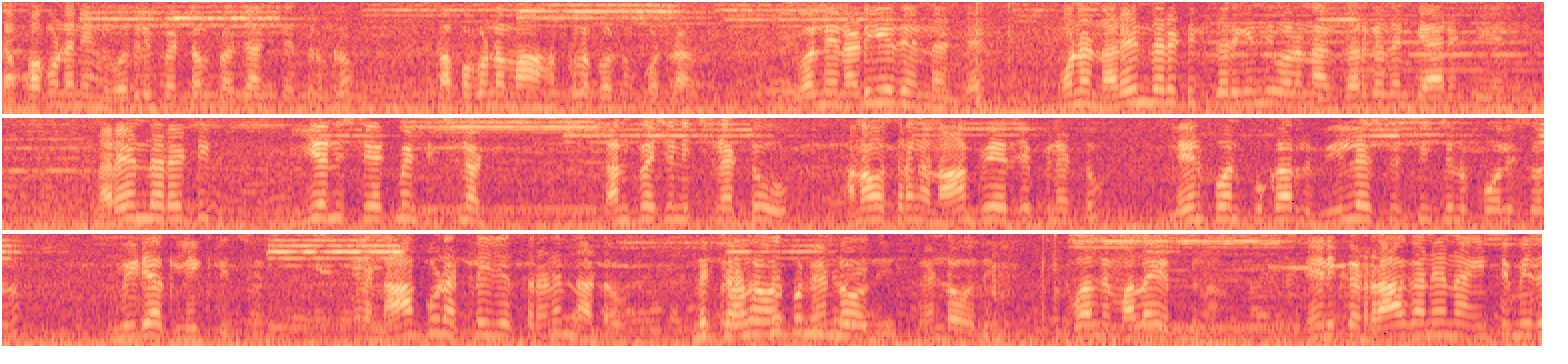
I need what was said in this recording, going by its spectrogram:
తప్పకుండా నేను వదిలిపెట్టాం ప్రజాక్షేత్రంలో. తప్పకుండా మా హక్కుల కోసం కొట్లాడు. ఇవాళ నేను అడిగేది ఏంటంటే మొన్న నరేందర్ రెడ్డికి జరిగింది వాళ్ళ నాకు జరగదని గ్యారంటీ ఏంది? నరేందర్ రెడ్డి ఇయని స్టేట్మెంట్ ఇచ్చినట్టు కన్ఫెషన్ ఇచ్చినట్టు అనవసరంగా నా పేరు చెప్పినట్టు లేనిపోని పుకార్లు వీళ్ళే సృష్టించిన పోలీసు వాళ్ళు మీడియాకు లీక్లు ఇచ్చారు. నేను నాకు కూడా అట్లే చేస్తారని నా డౌట్ మీరు చాలా రెండవది రెండవది. ఇవాళ నేను మళ్ళీ చెప్తున్నా. నేను ఇక్కడ రాగానే నా ఇంటి మీద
